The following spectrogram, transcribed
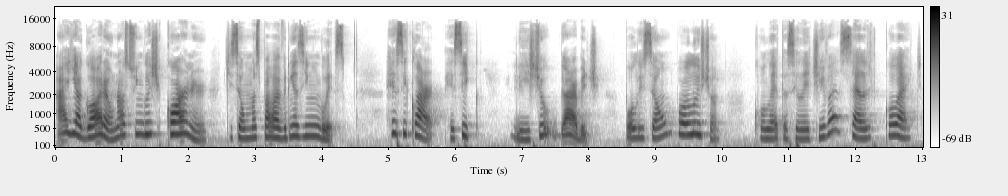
Aí ah, agora o nosso English Corner, que são umas palavrinhas em inglês. Reciclar, recicla. Lixo, garbage. Poluição, pollution. Coleta seletiva, select, collect.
